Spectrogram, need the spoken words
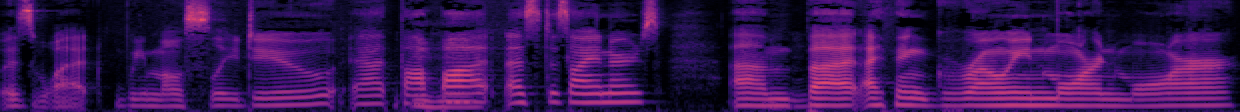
is what we mostly do at Mm-hmm. Thoughtbot as designers. Um, But I think growing more and more,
